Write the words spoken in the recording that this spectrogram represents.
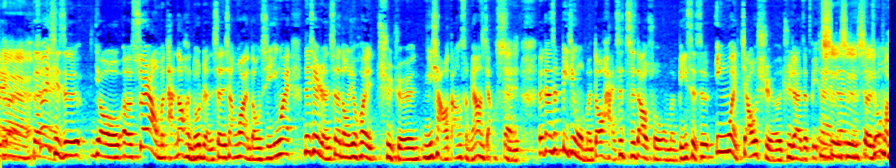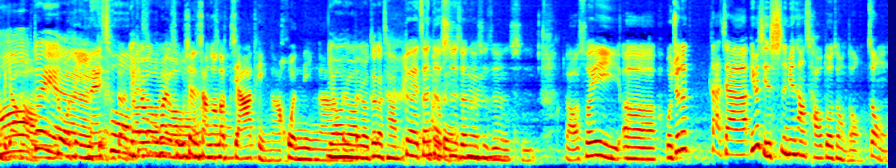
对对。所以其实有呃，虽然我们谈到很多人生相关的东西，因为那些人生的东西会取决于你想要当什么样的讲师，对，但是毕竟我们都还是知道说，我们彼此是因为教学而。聚在这边。是是是，所以我们比较好落地一点，没错，比较不会无限上纲到家庭啊、婚姻啊，有有有这个差别，对，真的是真的是真的是，然后所以呃，我觉得大家，因为其实市面上超多这种东这种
